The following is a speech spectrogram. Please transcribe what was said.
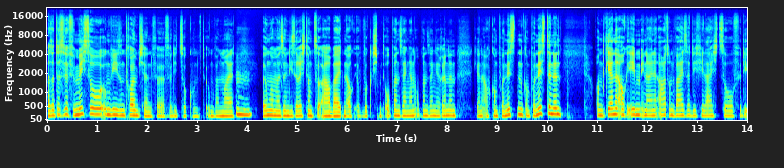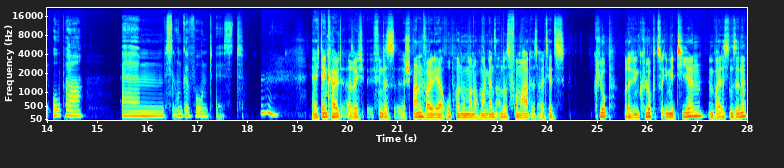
Also das wäre für mich so irgendwie so ein Träumchen für, für die Zukunft. Irgendwann mal, Mhm. irgendwann mal so in diese Richtung zu arbeiten, auch wirklich mit Opernsängern, Opernsängerinnen, gerne auch Komponisten, Komponistinnen und gerne auch eben in eine Art und Weise, die vielleicht so für die Oper ähm, ein bisschen ungewohnt ist. Mhm. Ja, ich denke halt, also ich finde das äh, spannend, weil ja Oper nun mal nochmal ein ganz anderes Format ist, als jetzt Club oder den Club zu imitieren im weitesten Sinne.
